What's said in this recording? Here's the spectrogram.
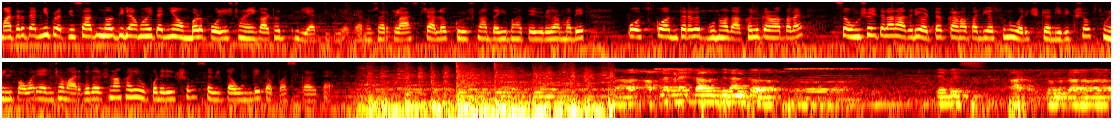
मात्र त्यांनी प्रतिसाद न दिल्यामुळे त्यांनी अंबड पोलीस ठाणे गाठत फिर्याद दिली आहे. त्यानुसार क्लास चालक कृष्णा दहीभाते विरोधामध्ये पोस्को अंतर्गत गुन्हा दाखल करण्यात आलाय. संशयिताला रात्री अटक करण्यात आली असून वरिष्ठ निरीक्षक सुनील पवार यांच्या मार्गदर्शनाखाली उपनिरीक्षक सविता उंडे तपास करत आहे आपल्याकडे काल दिनांक तेवीस आठ दोन हजार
